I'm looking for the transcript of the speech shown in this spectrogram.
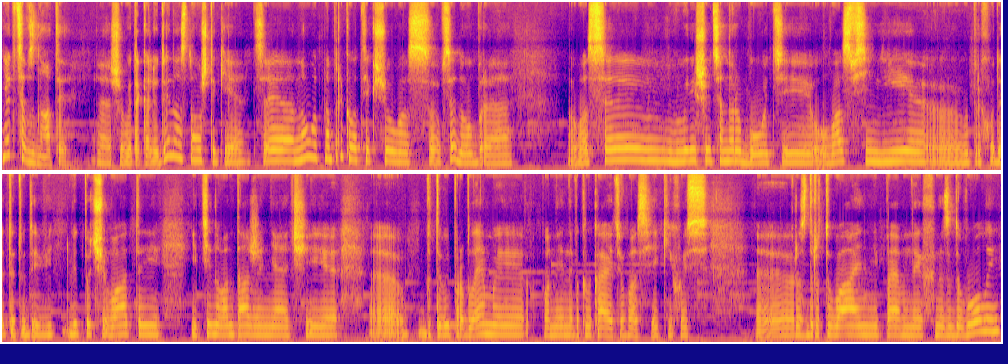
Як це взнати? Е, що ви така людина знову ж таки? Це, ну, от, наприклад, якщо у вас все добре, у вас все вирішується на роботі, у вас в сім'ї, е, ви приходите туди відпочивати, і ті навантаження чи е, бутові проблеми вони не викликають у вас якихось е, роздратувань, певних незадоволень,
